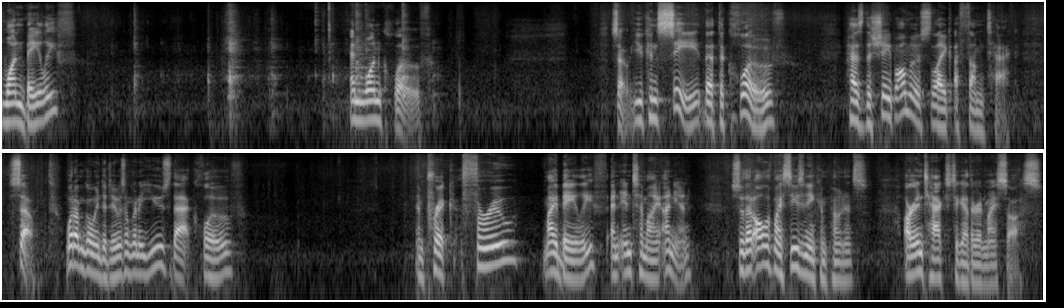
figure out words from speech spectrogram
one bay leaf, and one clove. So you can see that the clove has the shape almost like a thumbtack. So what I'm going to do is I'm going to use that clove and prick through my bay leaf and into my onion so that all of my seasoning components are intact together in my sauce.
